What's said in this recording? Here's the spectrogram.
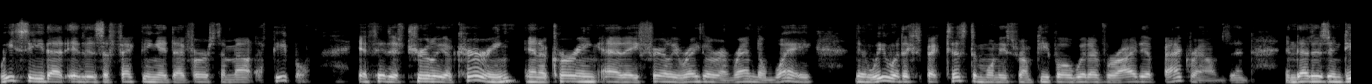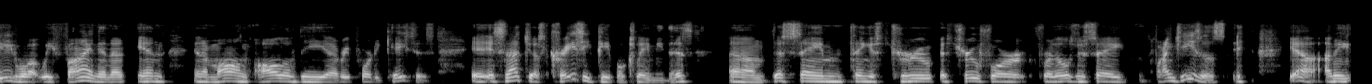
we see that it is affecting a diverse amount of people. If it is truly occurring and occurring at a fairly regular and random way, then we would expect testimonies from people with a variety of backgrounds, and and that is indeed what we find in a, in and among all of the uh, reported cases. It's not just crazy people claiming this. Um, this same thing is true is true for for those who say find Jesus. yeah, I mean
